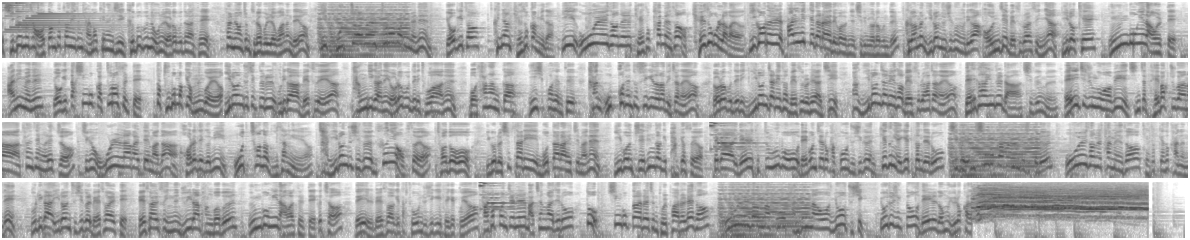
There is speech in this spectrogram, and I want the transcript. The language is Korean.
지금은 좀 어떤 패턴이 좀 잘 먹히는지 그 부분을 오늘 여러분들한테 설명을 좀 드려보려고 하는데요. 이 고점을 뚫어버리면은 여기서 그냥 계속 갑니다. 이 5일선을 계속 타면서 계속 올라가요. 이거를 빨리 깨달아야 되거든요, 지금 여러분들. 그러면 이런 주식은 우리가 언제 매수를 할 수 있냐? 이렇게 음봉이 나올 때 아니면은 여기 딱 신고가 뚫었을 때 딱 두 번밖에 없는 거예요. 이런 주식들을 우리가 매수해야 단기간에 여러분들이 좋아하는 뭐 상한가 20%단 5% 수익이더라도 있잖아요. 여러분들이 이런 자리에서 매수를 해야지 막 이런 자리에서 매수를 하잖아요. 내가 힘들다 지금은. H중공업이 진짜 대박주가 하나 탄생을 했죠. 지금 올라갈 때마다 거래 대금이 5천억 이상이에요. 자 이런 주식은 흔히 없어요. 저도 이거를 쉽사리 못 따라 했지만은 이번 주에 생각이 바뀌었어요. 제가 내일 급등 후보 네 번째로 갖고 온 주식은 계속 얘기했던 대로 지금 신고가 가는 주식들은 5일선을 타면서 계속 계속 가는데 우리가 이런 주식을 매수할 때 매수할 수 있는 유일한 방법은 음봉이 나왔을 때 그쵸? 내일 매수하기 딱 좋은 주식이 되겠고요. 다섯 번째는 마찬가지로 또 신고가를 지금 돌파를 해서 5일선 맞고 반등 나온 요 주식 요 주식도 내일 너무 유력하다.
